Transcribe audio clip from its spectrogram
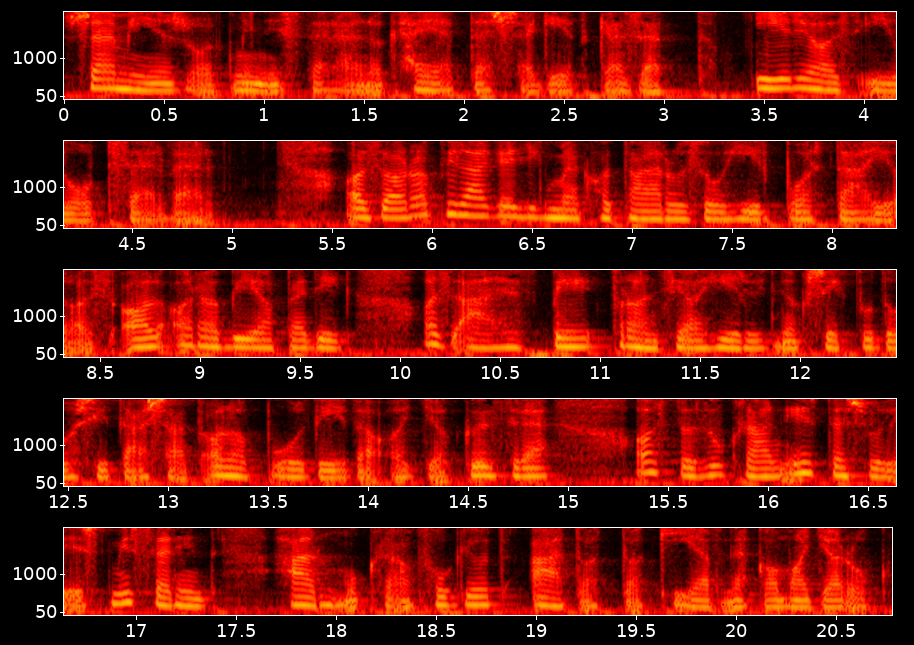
Semjén Zsolt miniszterelnök helyettes segédkezett, írja az i-Observer. Az arab világ egyik meghatározó hírportálja, az Al-Arabia pedig az AFP francia hírügynökség tudósítását alapul véve adja közre azt az ukrán értesülést, miszerint három ukrán foglyot átadtak Kijevnek a magyarok.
